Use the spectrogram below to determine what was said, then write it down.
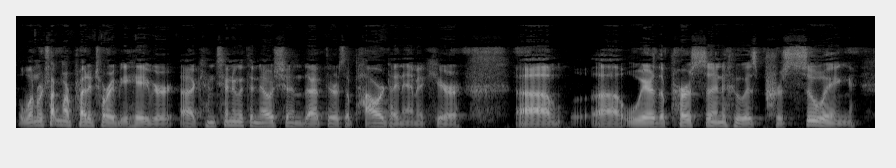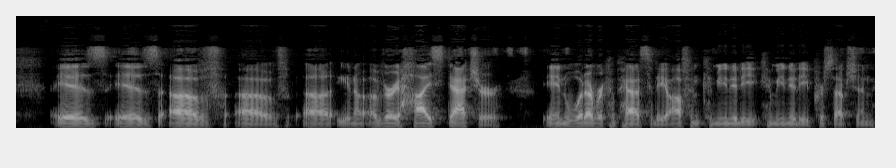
when we're talking about predatory behavior, uh, continuing with the notion that there's a power dynamic here, uh, uh, where the person who is pursuing is is of of uh, you know a very high stature in whatever capacity, often community community perception,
